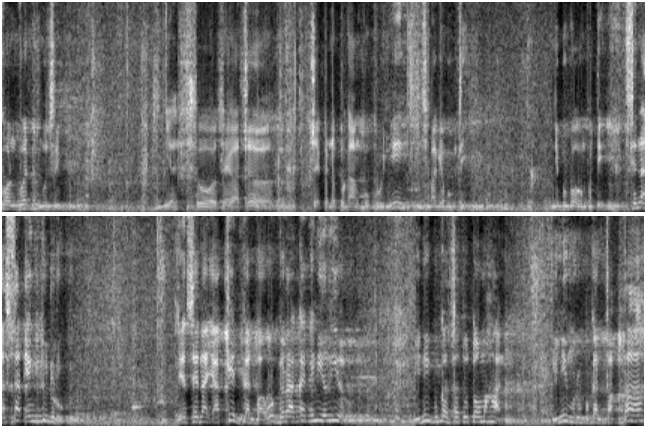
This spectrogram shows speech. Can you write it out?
convert Muslim. Ya, yeah, so saya rasa saya kena pegang buku ini sebagai bukti. Ini buku orang putih. Saya nak start yang itu dulu. Ya, saya nak yakinkan bahawa gerakan ini real. Ini bukan satu tomahan. Ini merupakan fakta.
